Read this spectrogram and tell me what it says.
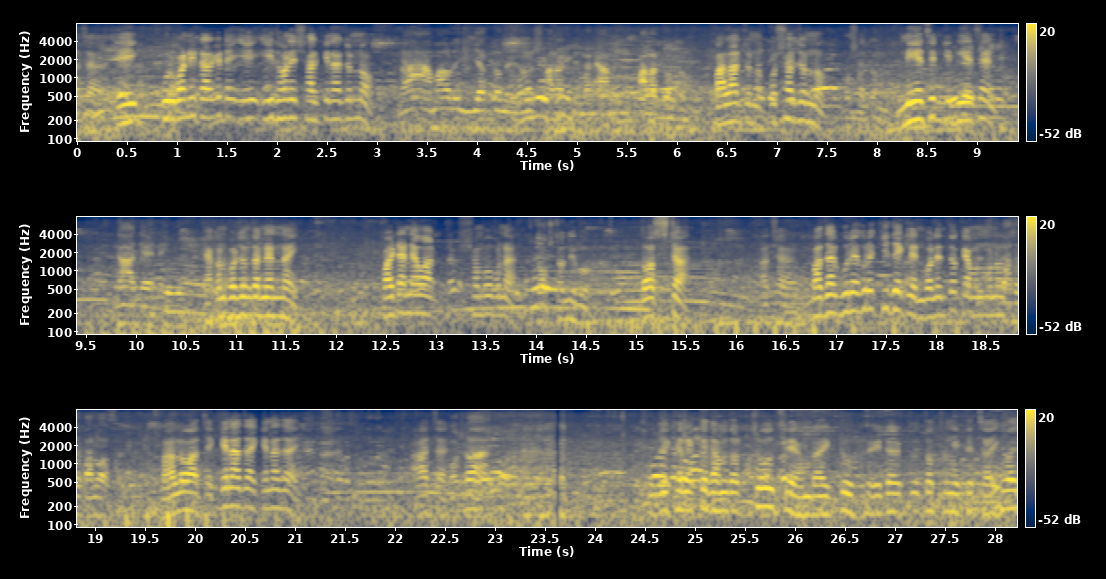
আচ্ছা এই কুরবানি টার্গেটে এই এই ধরনের সার কেনার জন্য? না আমার ইয়ার জন্য সারা মানে আমি পালার জন্য। পালার জন্য পোষার জন্য? পোষার জন্য। নিয়েছেন কি নিয়েছেন? না যায় নাই। এখন পর্যন্ত নেন নাই? কয়টা নেওয়ার সম্ভাবনা? দশটা নেব। দশটা। আচ্ছা বাজার ঘুরে ঘুরে কি দেখলেন বলেন তো কেমন মনে হচ্ছে? ভালো আছে। ভালো আছে কেনা যায় কেনা যায়? আচ্ছা। এখানে একটা দাম দর চলছে, আমরা একটু এটার একটু তথ্য নিতে চাই। ভাই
